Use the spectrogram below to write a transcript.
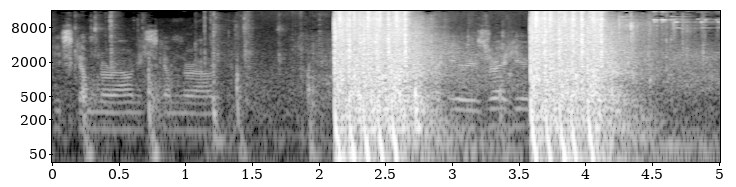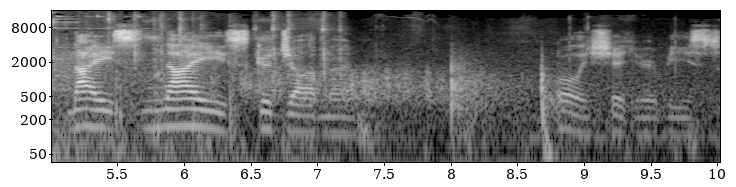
He's coming around, he's coming around. Right here, here. He's right here. Nice, nice. Good job, man. Holy shit, you're a beast.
